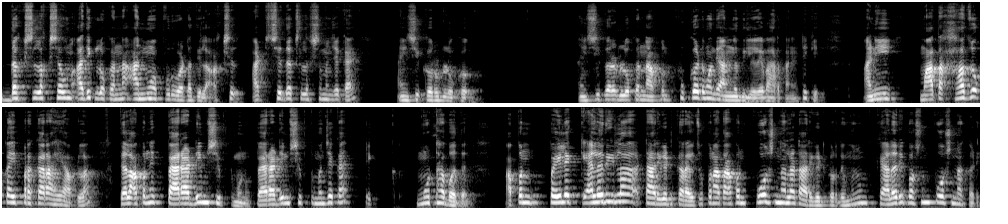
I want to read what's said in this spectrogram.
दशलक्षाहून अधिक लोकांना अन्न पुरवठा दिला. अक्ष आठशे दशलक्ष म्हणजे काय? ऐंशी करोड लोक. ऐंशी करोड लोकांना आपण फुकटमध्ये अन्न दिलेलं आहे भारताने ठीक आहे? आणि मग आता हा जो काही प्रकार आहे आपला त्याला आपण एक पॅराडिम शिफ्ट म्हणू. पॅराडिम शिफ्ट म्हणजे काय? एक मोठा बदल. आपण पहिले कॅलरीला टार्गेट करायचो पण आता आपण पोषणाला टार्गेट करतोय. म्हणून कॅलरीपासून पोषणाकडे.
